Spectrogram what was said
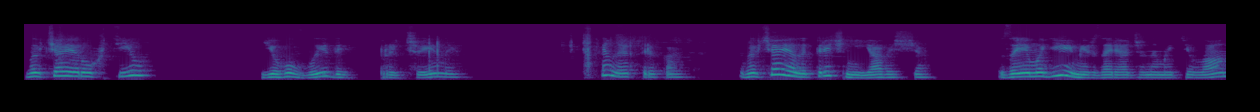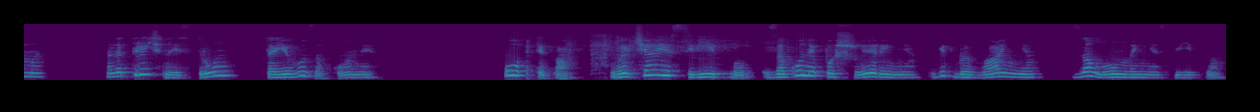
Вивчає рух тіл, його види, причини, електрика вивчає електричні явища, взаємодію між зарядженими тілами, електричний струм та його закони. Оптика вивчає світло, закони поширення, відбивання, заломлення світла.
